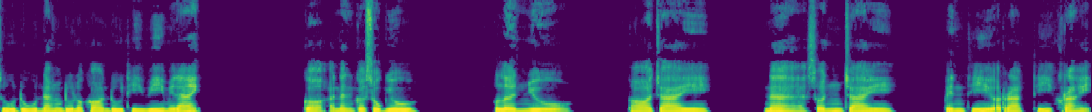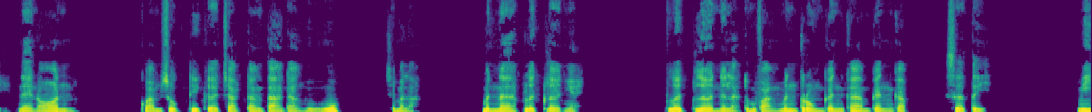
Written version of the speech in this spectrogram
สู้ดูหนังดูละครดูทีวีไม่ได้ ก็อันนั้นก็สุขอยู่เพลินอยู่ พอใจ น่าสนใจ เป็นที่รักที่ใคร่แน่นอน ความสุขที่เกิดจากต่างตาต่างหู ใช่ไหมละ่ะ มันน่าเพลิดเพลินไง เพลิดเพลินนั่แหละทุกฝั่งมันตรงกันข้ามกันกับสติ มี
